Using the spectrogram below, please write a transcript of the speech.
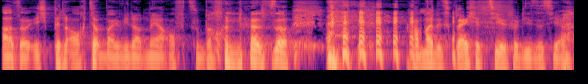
Also ich bin auch dabei, wieder mehr aufzubauen. Also haben wir das gleiche Ziel für dieses Jahr.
